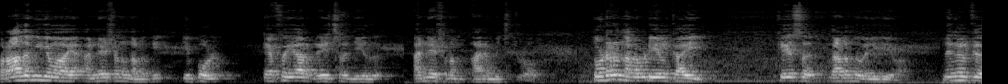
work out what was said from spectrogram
പ്രാഥമികമായ അന്വേഷണം നടത്തി ഇപ്പോൾ എഫ്ഐആർ രജിസ്റ്റർ ചെയ്ത് അന്വേഷണം ആരംഭിച്ചിട്ടുള്ളത്. തുടർ നടപടികൾക്കായി കേസ് നടന്നു വരികയുമാണ്. നിങ്ങൾക്ക്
